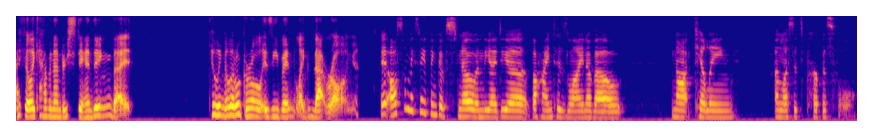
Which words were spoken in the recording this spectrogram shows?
I feel like, have an understanding that killing a little girl is even like that wrong. It also makes me think of Snow and the idea behind his line about not killing unless it's purposeful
